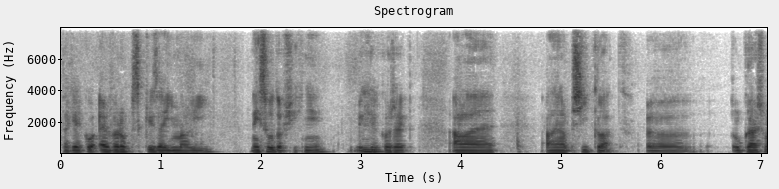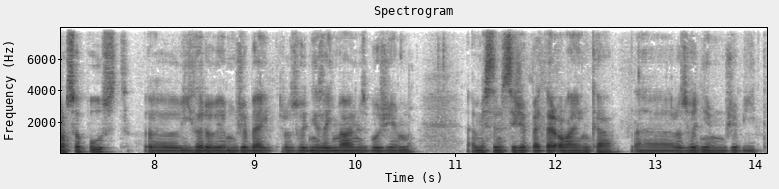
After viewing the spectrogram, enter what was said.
tak jako evropsky zajímaví. Nejsou to všichni, bych hmm. jako řekl, ale, ale například uh, Lukáš Masopust uh, výhledově může být rozhodně zajímavým zbožím. Myslím si, že Petr Olajenka uh, rozhodně může být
